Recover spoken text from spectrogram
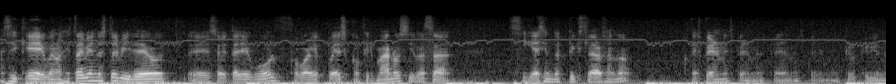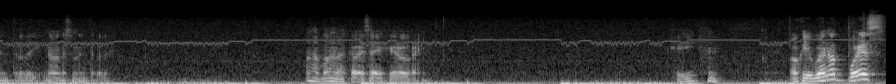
Así que bueno, si estás viendo este video, eh, Solitario Wolf, por favor puedes confirmarlo si vas a seguir haciendo pixel art o no. Espérenme, espérenme, espérenme, espérenme. Creo que vi una entrada ahí. No, no es una entrada. Vamos a poner la cabeza de Herobrine. Ok. ok, bueno, pues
